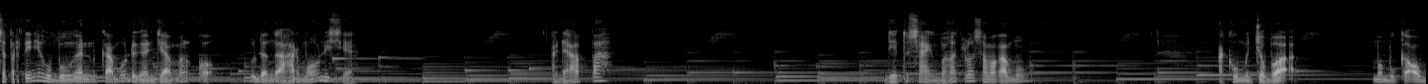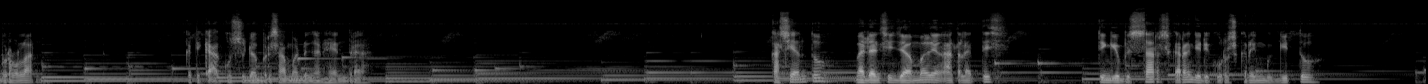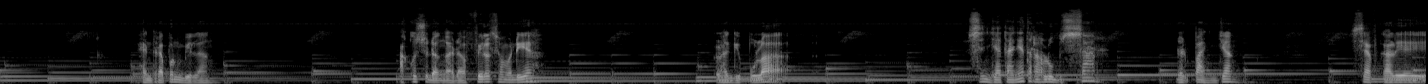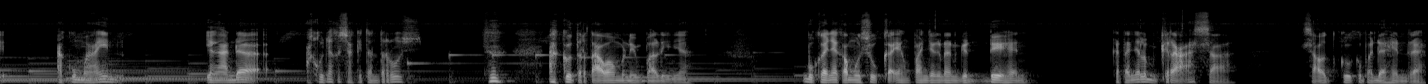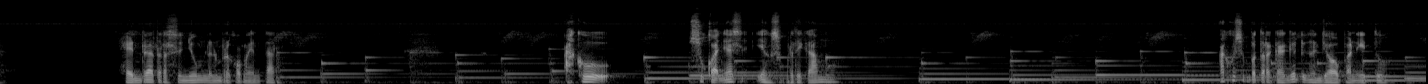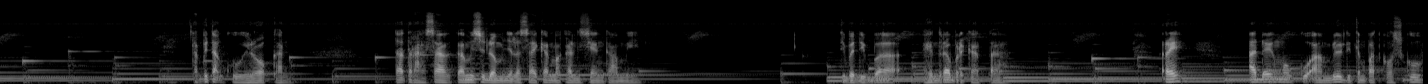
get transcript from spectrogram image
sepertinya hubungan kamu dengan Jamal kok udah gak harmonis ya? Ada apa? Dia tuh sayang banget loh sama kamu. Aku mencoba membuka obrolan ketika aku sudah bersama dengan Hendra. Kasihan tuh badan si Jamal yang atletis, tinggi besar sekarang jadi kurus kering begitu. Hendra pun bilang, aku sudah gak ada feel sama dia. Lagi pula, senjatanya terlalu besar dan panjang. Setiap kali aku main, yang ada akunya kesakitan terus. Aku tertawa menimpalinya. Bukannya kamu suka yang panjang dan gede, Hen. Katanya lebih kerasa. Sautku kepada Hendra. Hendra tersenyum dan berkomentar. Aku sukanya yang seperti kamu. Aku sempat terkaget dengan jawaban itu. Tapi tak kuhiraukan. Tak terasa kami sudah menyelesaikan makan siang kami. Tiba-tiba Hendra berkata, Re, ada yang mau ku ambil di tempat kosku.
